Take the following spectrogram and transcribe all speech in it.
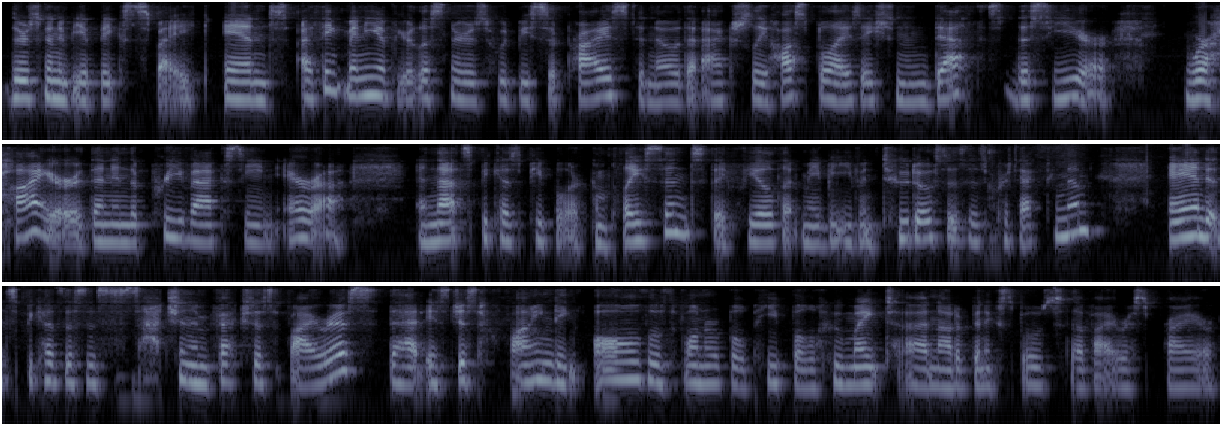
there's going to be a big spike. And I think many of your listeners would be surprised to know that actually hospitalization and deaths this year were higher than in the pre vaccine era. And that's because people are complacent. They feel that maybe even two doses is protecting them. And it's because this is such an infectious virus that it's just finding all those vulnerable people who might uh, not have been exposed to the virus prior.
